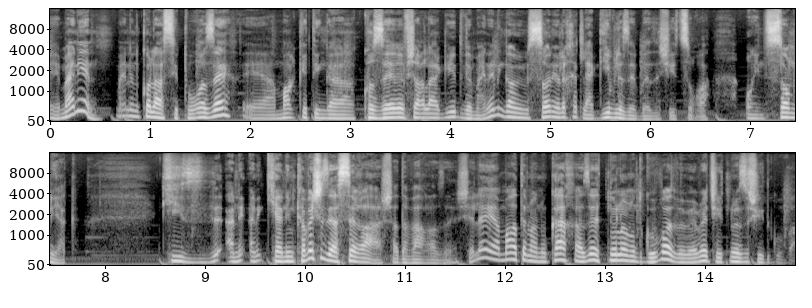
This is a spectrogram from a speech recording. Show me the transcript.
אה, מעניין, מעניין כל הסיפור הזה, אה, ה marketing הכוזב אפשר להגיד, ומעניין גם אם סוני הולכת להגיב לזה באיזושהי צורה, או אינסומניאק. כי, זה, אני, אני, כי אני מקווה שזה יעשה רעש, הדבר הזה, של היי, אמרתם לנו ככה, זה, תנו לנו תגובות, ובאמת שייתנו איזושהי תגובה.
